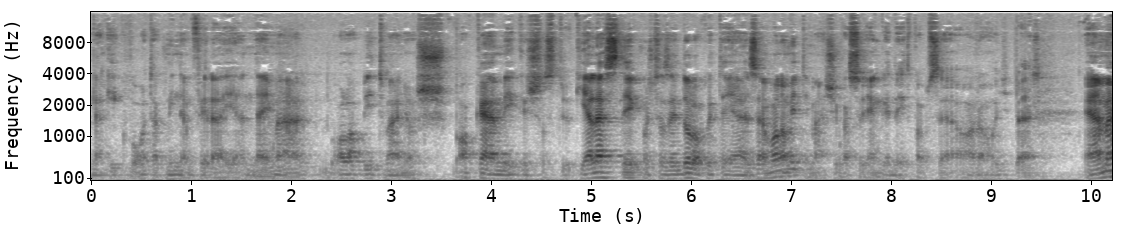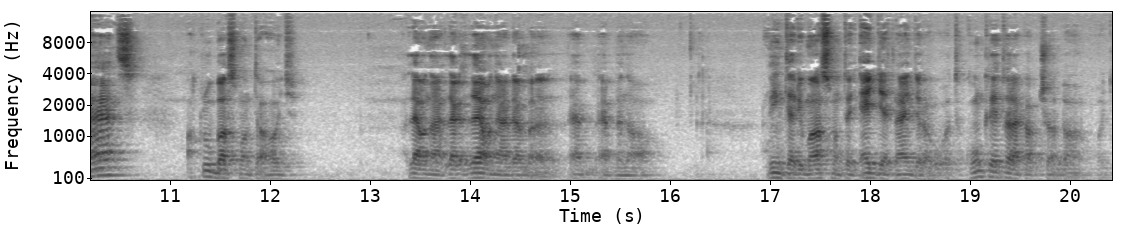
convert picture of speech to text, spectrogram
nekik voltak mindenféle ilyen Neymar alapítványos akármik, és azt ők jelezték. Most az egy dolog, hogy te jelzel valamit, egy másik az, hogy engedélyt kapsz el arra, hogy Persze. elmehetsz. A klub azt mondta, hogy Leonard, Leonard ebben, a interjúban azt mondta, hogy egyetlen egy dolog volt a konkrét vele kapcsolatban, hogy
